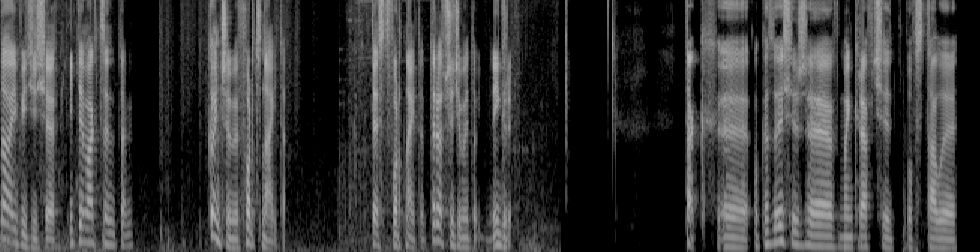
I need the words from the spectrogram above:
No i widzicie, i tym akcentem kończymy Fortnite'a. Test Fortnite'em. Teraz przejdziemy do innej gry. Tak, e, okazuje się, że w Minecrafcie powstały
